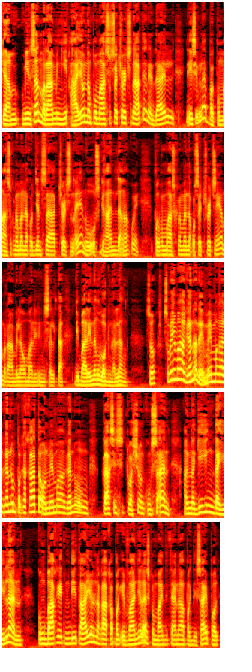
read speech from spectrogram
kaya minsan maraming ayaw nang pumasok sa church natin eh dahil niisip nila pag pumasok naman ako diyan sa church na yan, huusgahan lang ako eh. Pag pumasok naman ako sa church na yan, marami lang ako marinig na salita. Di bali nang wag na lang. So, so may mga ganon eh. May mga ganong pagkakataon, may mga ganong klaseng sitwasyon kung saan ang nagiging dahilan kung bakit hindi tayo nakakapag-evangelize, kung bakit hindi tayo nakakapag-disciple,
